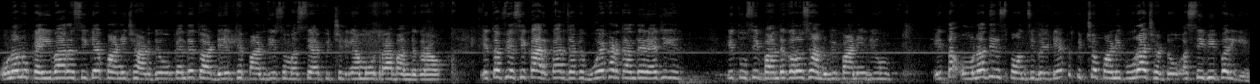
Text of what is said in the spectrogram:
ਉਹਨਾਂ ਨੂੰ ਕਈ ਵਾਰ ਅਸੀਂ ਕਿਹਾ ਪਾਣੀ ਛੱਡ ਦਿਓ। ਕਹਿੰਦੇ ਤੁਹਾਡੇ ਇੱਥੇ ਪਾਣੀ ਦੀ ਸਮੱਸਿਆ ਹੈ, ਪਿਛਲੀਆਂ ਮੋਟਰਾਂ ਬੰਦ ਕਰਾਓ। ਇਹ ਤਾਂ ਫਿਰ ਅਸੀਂ ਘਰ ਘਰ ਜਾ ਕੇ ਬੂਹੇ ਖੜਕਾਉਂਦੇ ਰਹਿ ਜਾਈਏ ਕਿ ਤੁਸੀਂ ਬੰਦ ਕਰੋ ਸਾਨੂੰ ਵੀ ਪਾਣੀ ਦਿਓ। ਇਹ ਤਾਂ ਉਹਨਾਂ ਦੀ ਰਿਸਪੌਂਸਿਬਿਲਟੀ ਹੈ ਕਿ ਪਿੱਛੋਂ ਪਾਣੀ ਪੂਰਾ ਛੱਡੋ ਅਸੀਂ ਵੀ ਭਰੀਏ।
